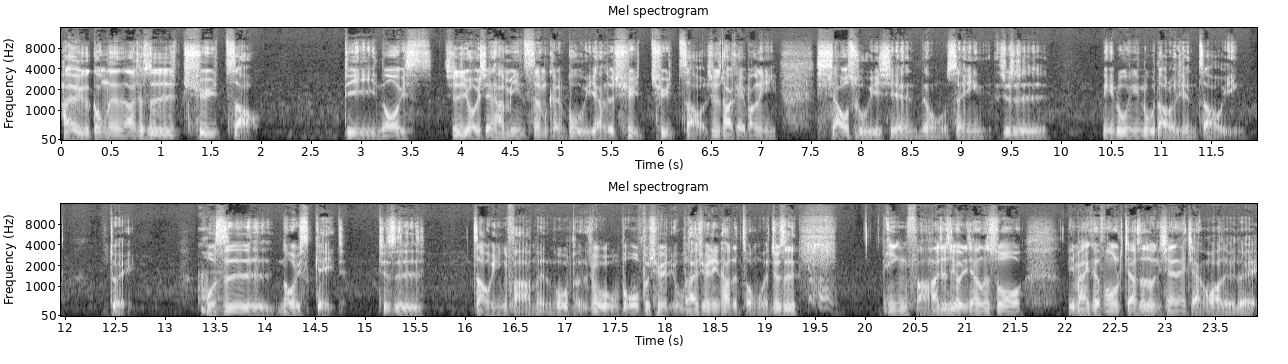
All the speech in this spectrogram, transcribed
还有一个功能啊，就是去噪。Denoise 就是有一些它名称可能不一样，就去去噪，就是它可以帮你消除一些那种声音，就是你录音录到的一些噪音，对，或是 noise gate，就是噪音阀门。我我我我不确我不太确定它的中文，就是音阀，它就是有点像是说你麦克风，假设说你现在在讲话，对不对？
